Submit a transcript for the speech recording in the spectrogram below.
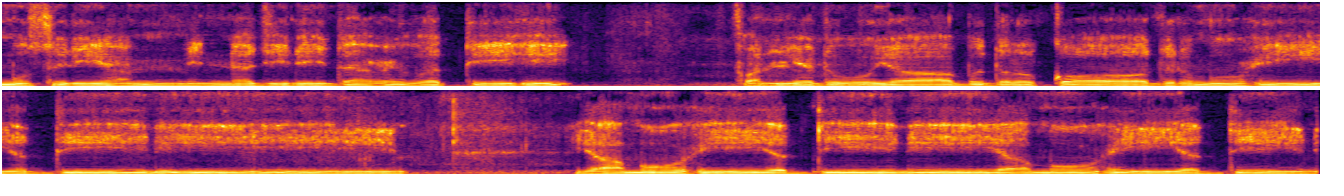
مسرعا من أجل دعوته. فليدعو يا عبد القادر محي الدين. يا محي الدين يا محي الدين.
